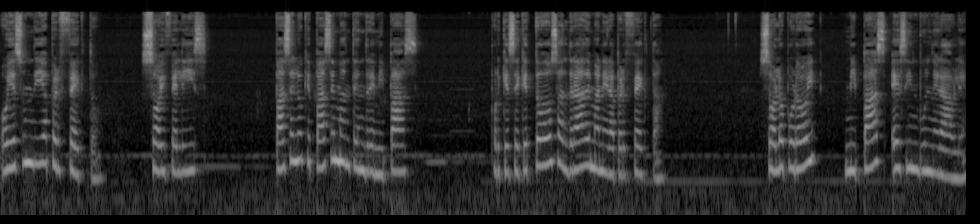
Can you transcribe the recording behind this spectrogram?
Hoy es un día perfecto. Soy feliz. Pase lo que pase, mantendré mi paz, porque sé que todo saldrá de manera perfecta. Solo por hoy mi paz es invulnerable.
